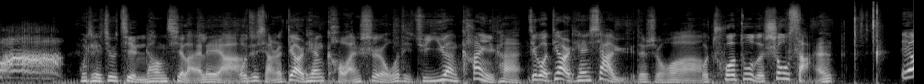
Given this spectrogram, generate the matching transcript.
啊！我这就紧张起来了呀，我就想着第二天考完试，我得去医院看一看。结果第二天下雨的时候啊，我戳肚子收伞，哎呦，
